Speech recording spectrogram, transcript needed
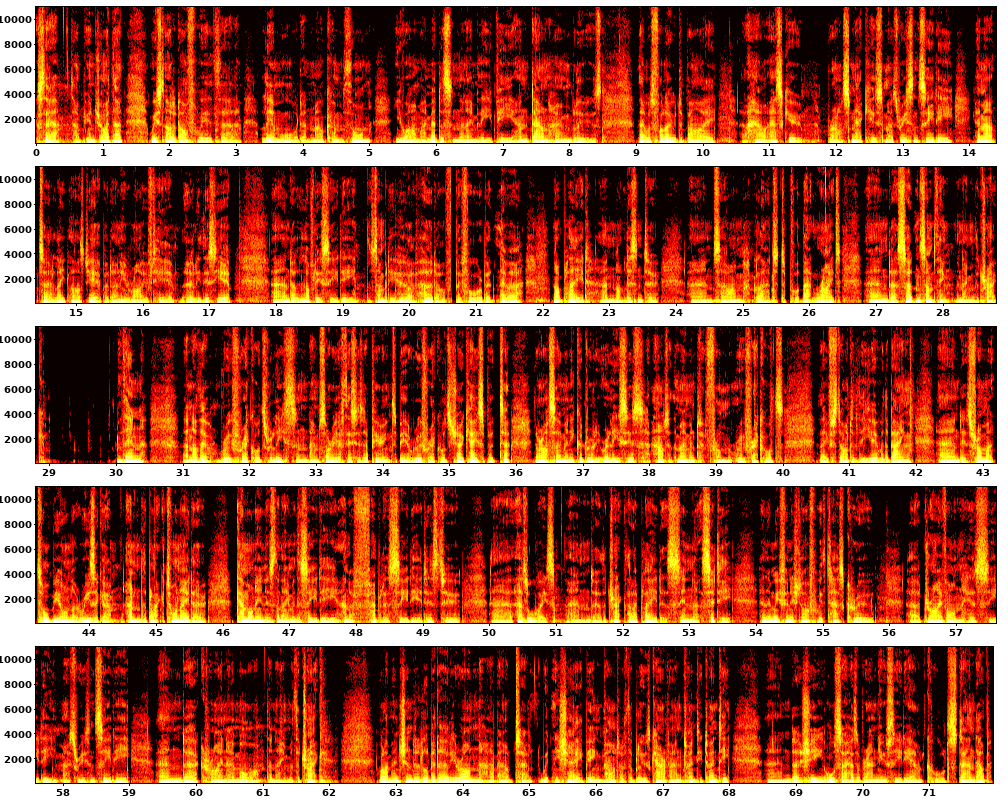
tracks there. Hope you enjoyed that. We started off with uh, Liam Ward and Malcolm Thorne. You Are My Medicine, the name of the EP, and Down Home Blues. That was followed by uh, How Askew, Brass Neck, his most recent CD. Came out uh, late last year, but only arrived here early this year. And a lovely CD. Somebody who I've heard of before, but never not played and not listened to. And so I'm glad to put that right. And uh, Certain Something, the name of the track. Then another Ruf Records release, and I'm sorry if this is appearing to be a Ruf Records showcase, but uh, there are so many good re- releases out at the moment from Ruf Records. They've started the year with a bang, and it's from Thorbjørn Risager and the Black Tornado. Come On In is the name of the CD, and a fabulous CD it is too, uh, as always. And uh, the track that I played, Sin City, and then we finished off with Tas Cru uh, Drive On, his CD, most recent CD, and uh, Cry No More, the name of the track. Well, I mentioned a little bit earlier on about uh, Whitney Shay being part of the Blues Caravan 2020, and uh, she also has a brand new CD out called Stand Up.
